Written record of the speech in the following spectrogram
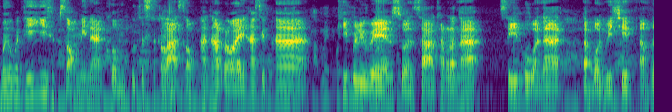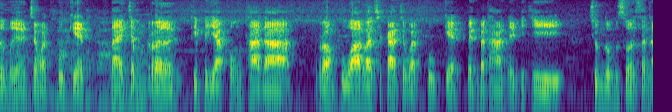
เมื่อวันที่ 22 มีนาคม พุทธศักราช 2555 ที่บริเวณสวนสาธารณะศรีภูวนาถตำบลวิชิต อำเภอเมือง จังหวัดภูเก็ต นายจำเริญ ทิพยพงธาดา รองผู้ว่าราชการจังหวัดภูเก็ต เป็นประธานในพิธี ชุมนุมสวนสน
